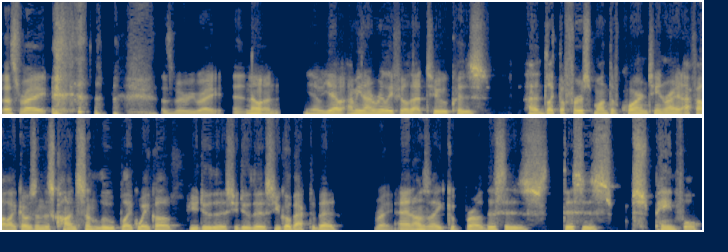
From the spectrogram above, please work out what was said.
That's right. that's very right. And no, and yeah, yeah. I mean, I really feel that too, because uh, like the first month of quarantine, right? I felt like I was in this constant loop. Like, wake up, you do this, you do this, you go back to bed. Right. And I was like, bro, this is this is painful.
